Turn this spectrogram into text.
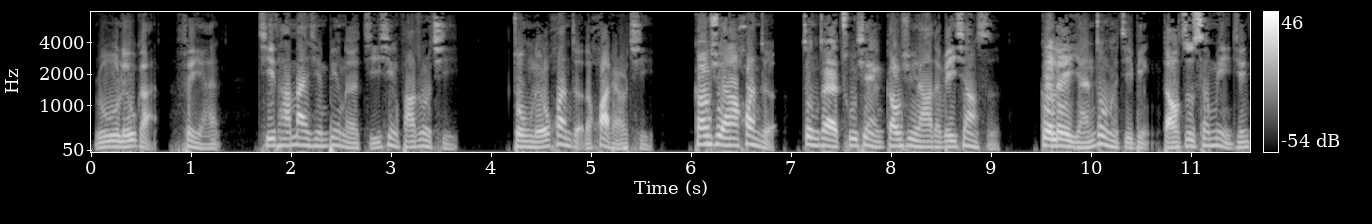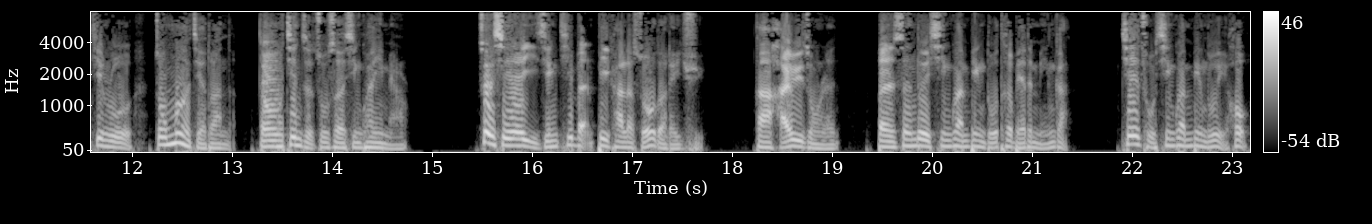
如流感、肺炎、其他慢性病的急性发作期，肿瘤患者的化疗期，高血压患者正在出现高血压的危象时，各类严重的疾病导致生命已经进入终末阶段的，都禁止注射新冠疫苗。这些已经基本避开了所有的雷区，但还有一种人本身对新冠病毒特别的敏感，接触新冠病毒以后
